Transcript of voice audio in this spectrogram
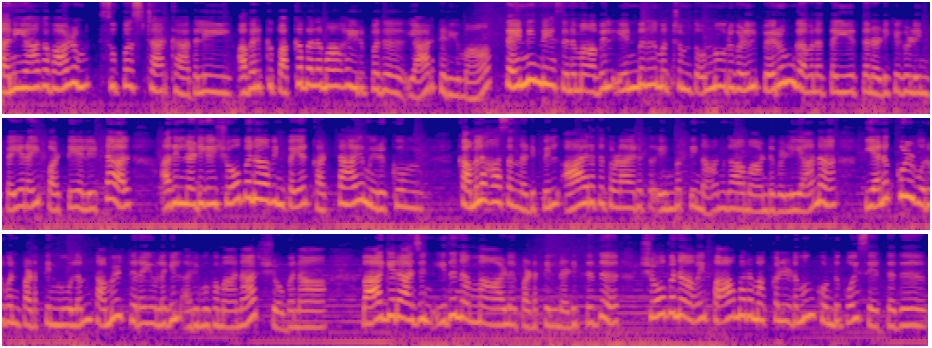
தனியாக வாழும் சூப்பர் ஸ்டார் காதலி. அவருக்கு பக்கபலமாக இருப்பது யார் தெரியுமா? தென்னிந்திய சினிமாவில் எண்பது மற்றும் தொண்ணூறுகளில் பெரும் கவனத்தை ஈர்த்த நடிகைகளின் பெயரை பட்டியலிட்டால் அதில் நடிகை சோபனாவின் பெயர் கட்டாயம் இருக்கும். கமலஹாசன் நடிப்பில் ஆயிரத்தி தொள்ளாயிரத்து எண்பத்தி நான்காம் ஆண்டு வெளியான எனக்குள் ஒருவன் படத்தின் மூலம் தமிழ் திரையுலகில் அறிமுகமானார் சோபனா பாக்யராஜின் இது நம்ம ஆளு படத்தில் நடித்தது சோபனாவை பாமர மக்களிடமும் கொண்டு போய் சேர்த்தது.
